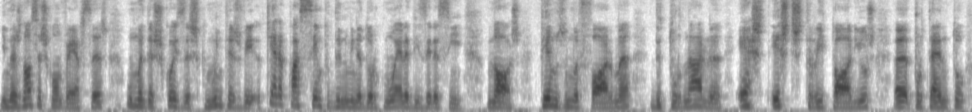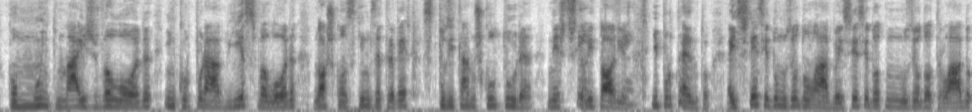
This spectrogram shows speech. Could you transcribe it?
E nas nossas conversas, uma das coisas que muitas vezes, que era quase sempre denominador comum, era dizer assim: nós temos uma forma de tornar este, estes territórios, uh, portanto, com muito mais valor incorporado. E esse valor nós conseguimos através de depositarmos cultura nestes sim, territórios. Sim. E, portanto, a existência do museu de um lado, a existência do outro museu do outro lado,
